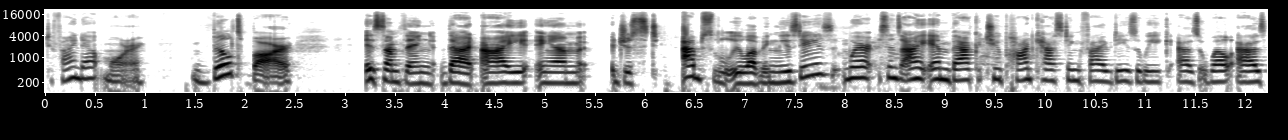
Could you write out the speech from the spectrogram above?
to find out more. Built Bar is something that I am just absolutely loving these days where since I am back to podcasting 5 days a week as well as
